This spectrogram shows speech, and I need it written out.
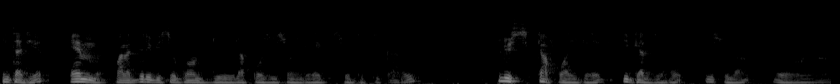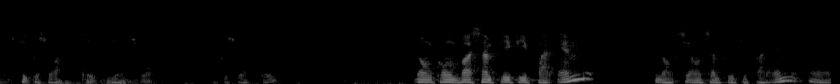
C'est-à-dire m fois la dérivée seconde de la position y sur dt carré plus k fois y égale 0. Et cela, euh, quel que soit t, bien sûr, que t. Donc on va simplifier par m. Donc si on simplifie par m, euh,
